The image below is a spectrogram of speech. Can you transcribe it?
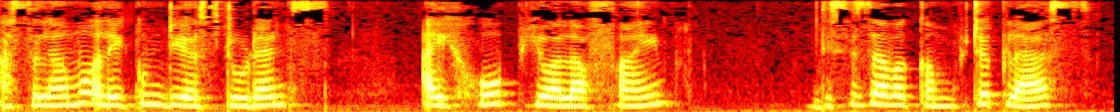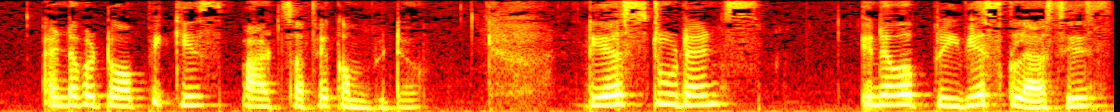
Assalamu alaikum dear students. I hope you all are fine. This is our computer class and our topic is parts of a computer. Dear students, in our previous classes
